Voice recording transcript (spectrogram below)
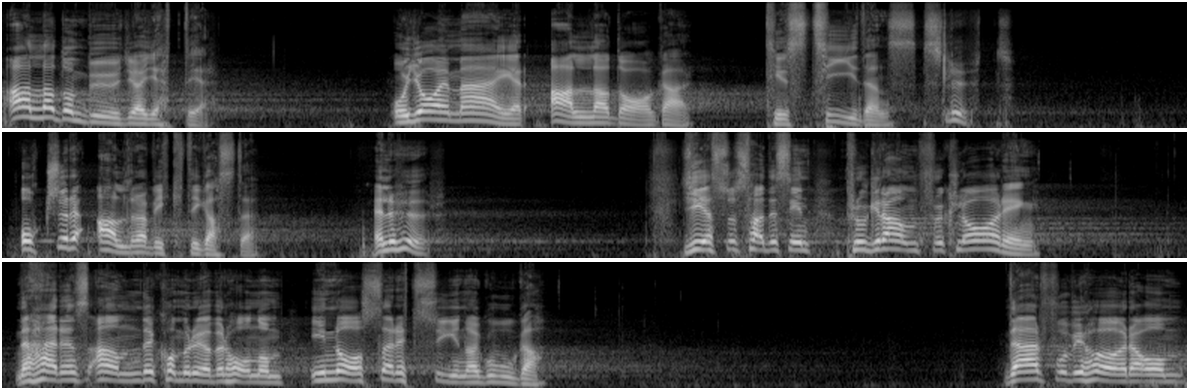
alla de bud jag gett er. Och jag är med er alla dagar tills tidens slut. Också det allra viktigaste, eller hur? Jesus hade sin programförklaring när Herrens ande kommer över honom i Nasarets synagoga. Där får vi höra om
